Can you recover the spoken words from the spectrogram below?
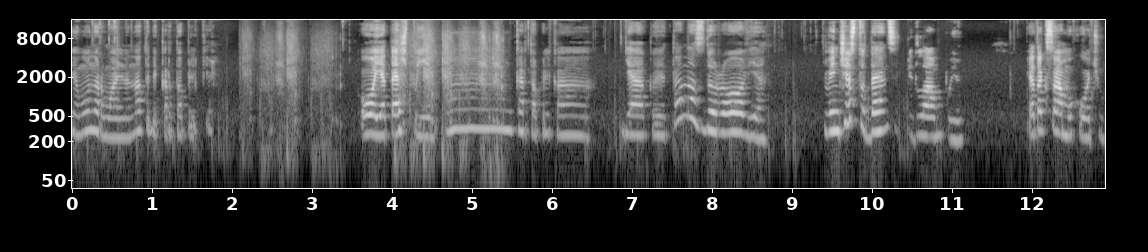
Йому нормально, на тобі картопельки. О, я теж поїм. Ммм, картопелька. Дякую. Та на здоров'я. Він чисто денсить під лампою. Я так само хочу.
